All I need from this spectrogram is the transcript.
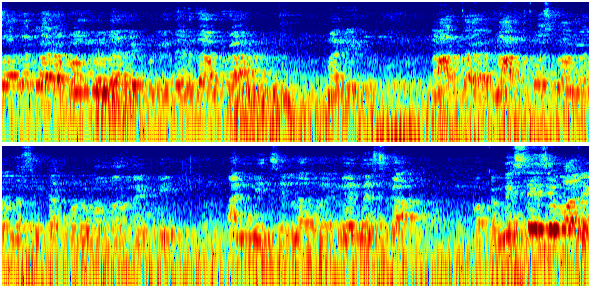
సోదరులారా బంధువులారా ఇప్పటికి దరిదాపుగా మరి నార్త్ నార్త్ కోస్ట్ ఆంధ్రలో శ్రీకాకుళంలో మొదలెట్టి అన్ని జిల్లాల్లో అవేర్నెస్ గా ఒక మెసేజ్ ఇవ్వాలి.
